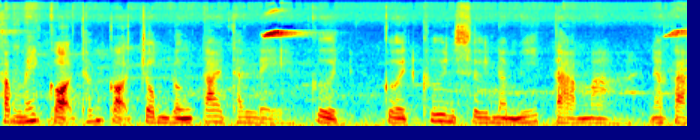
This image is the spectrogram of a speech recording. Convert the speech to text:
ทำให้เกาะทั้งเกาะจมลงใต้ทะเลเกิดเกิดคลื่นซึนามิตามมานะคะ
